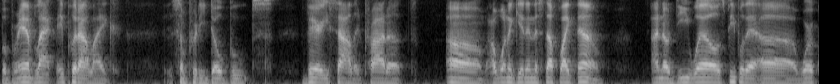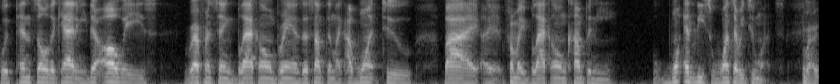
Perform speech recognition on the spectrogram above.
but Brand Black, they put out like some pretty dope boots, very solid product. Um I want to get into stuff like them. I know D Wells, people that uh work with Pensole Academy, they're always referencing black owned brands. That's something like I want to buy a, from a black owned company one, at least once every 2 months Right.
